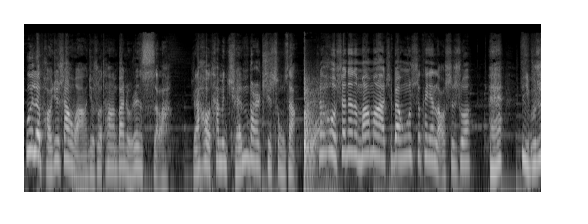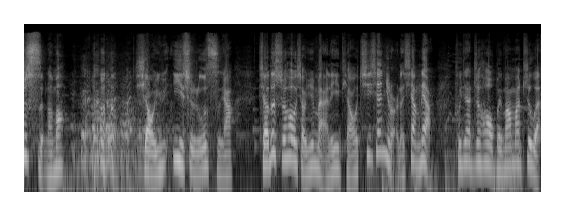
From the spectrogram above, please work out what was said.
为了跑去上网，就说他们班主任死了，然后他们全班去送葬，然后山丹的妈妈去办公室看见老师说：“哎，你不是死了吗？” 小鱼亦是如此呀。小的时候，小鱼买了一条七仙女的项链，回家之后被妈妈质问。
